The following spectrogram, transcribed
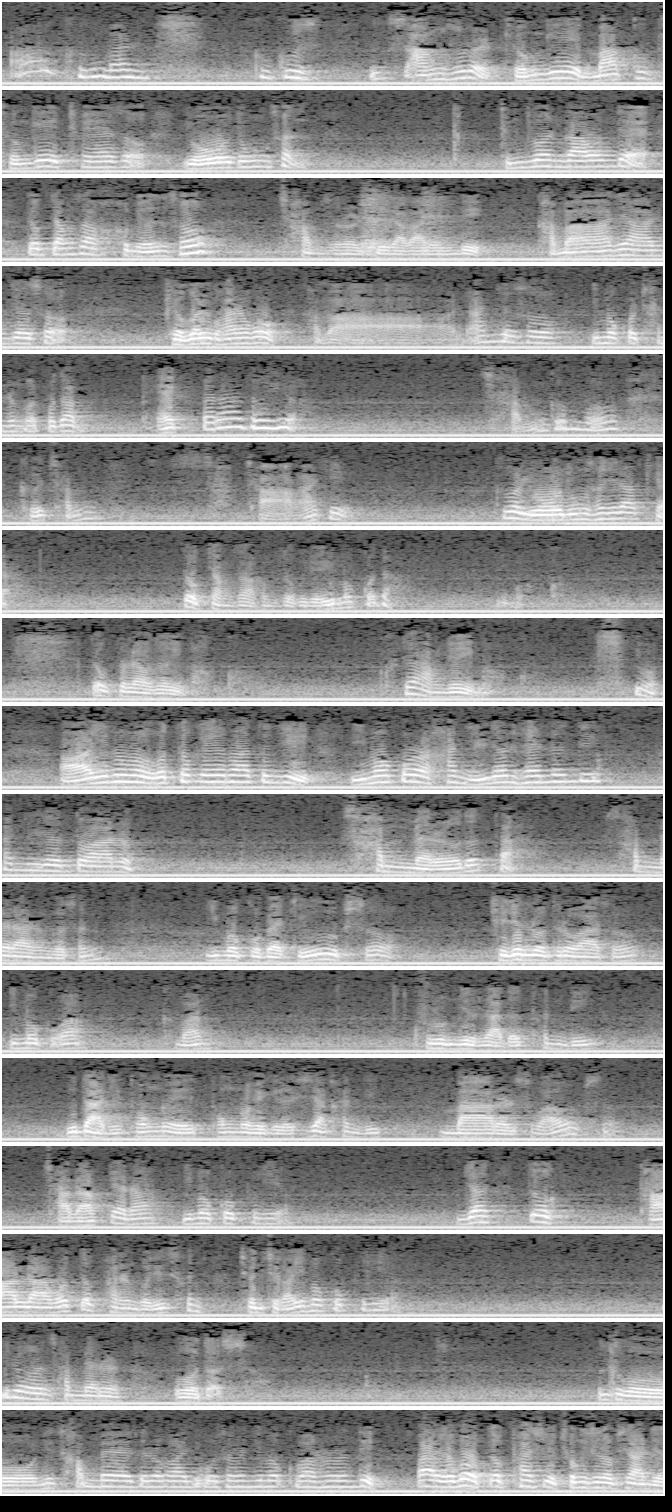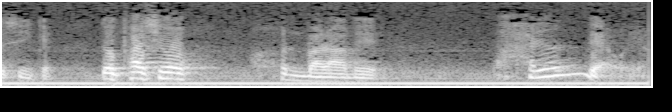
아 그만 그, 그, 그 쌍수를 경계에 막그 경계에 처해서 요중선 분주원 가운데 떡장사 하면서 참선을 지나가는데 가만히 앉아서 벽을 관하고 가만히 앉아서 이먹고 찾는 것보다 백배나 더이요. 참, 그 뭐, 그 참, 장하지. 그걸 요중선이라 해야. 떡장사 하면서 그저 이먹고다. 이먹고. 떡 들라고서 이먹고. 그저 앉아 이먹고. 이먹 아, 이놈을 어떻게 해봤든지 이먹고를 한 1년 했는데, 한 1년 동안은 삼매를 얻었다. 삼매라는 것은 이먹고밖에 없어. 제절로 들어와서 이먹고가 그만 구름 일어나듯 한뒤 의단이 동로회, 동로회기를 시작한 뒤 말할 수가 없어. 자나 깨나 이먹고 뿐이야. 이제 떡 달라고 떡 파는 거지 선, 전체가 이먹고 뿐이야. 이런 삼매를 얻었어. 두고니 삼매에 들어가지고서는 이먹고만 하는데, 아, 여보, 떡 파시오. 정신없이 앉았으니까. 떡 파시오. 헌 바람에 화련되어요.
